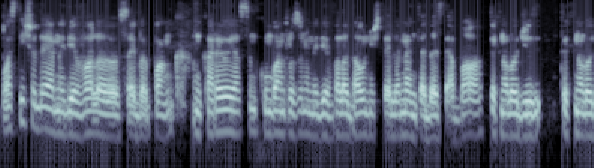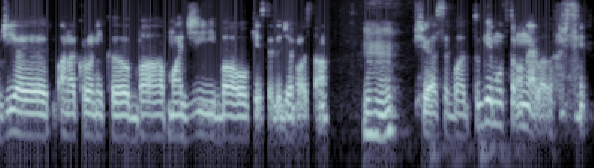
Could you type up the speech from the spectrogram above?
pastișă de aia medievală cyberpunk, în care ăia sunt cumva într-o zonă medievală, dau niște elemente de astea, ba tehnologie, tehnologie anacronică, ba magii, ba o chestie de genul ăsta. Uh-huh. Și ea se bat Game of Thrones, știi?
